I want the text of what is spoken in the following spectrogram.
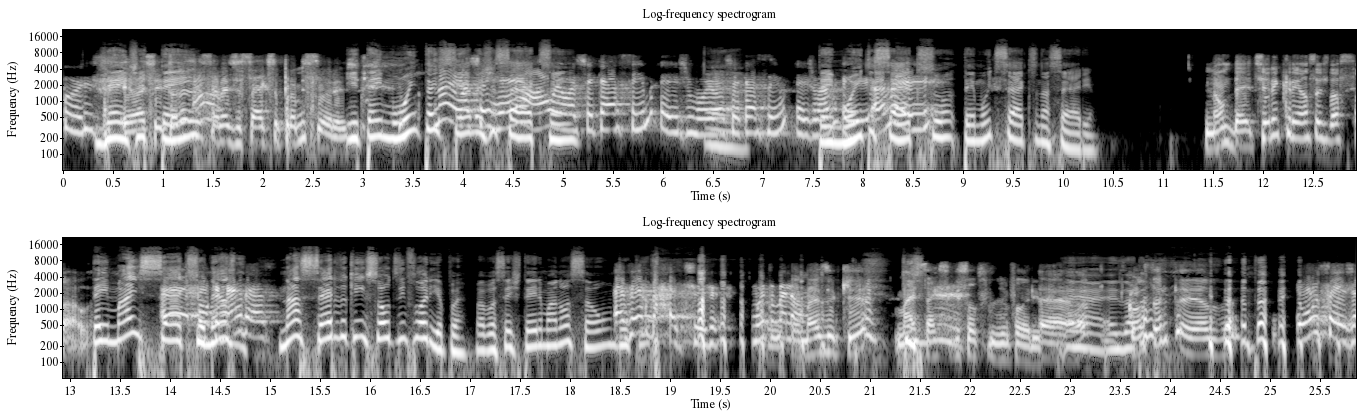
Eu Gente, achei tem. todas as cenas de sexo promissoras. E tem muitas Não, eu cenas achei de real, sexo, eu hein? achei que é assim mesmo. Eu É. achei que é assim mesmo. Tem amei, muito amei. sexo, tem muito sexo na série. Não de... Tirem crianças da sala. Tem mais sexo É, é nessa- na série do que em Soltos em Floripa, pra vocês terem uma noção. É verdade. Muito melhor. Mas o quê? Mais sexo que solto de Floripa. É, É, com certeza. Ou seja,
